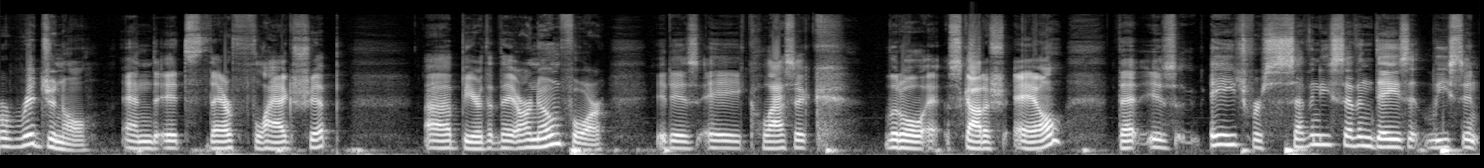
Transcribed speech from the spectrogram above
Original, and it's their flagship uh, beer that they are known for. It is a classic little uh, Scottish ale that is aged for 77 days at least in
